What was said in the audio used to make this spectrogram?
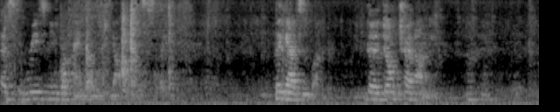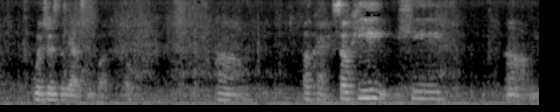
that's the reasoning behind why we do not want displayed. The Gadsden flag, The don't tread on me. which is the Gadsden flag. Um, okay, so he, he, um,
